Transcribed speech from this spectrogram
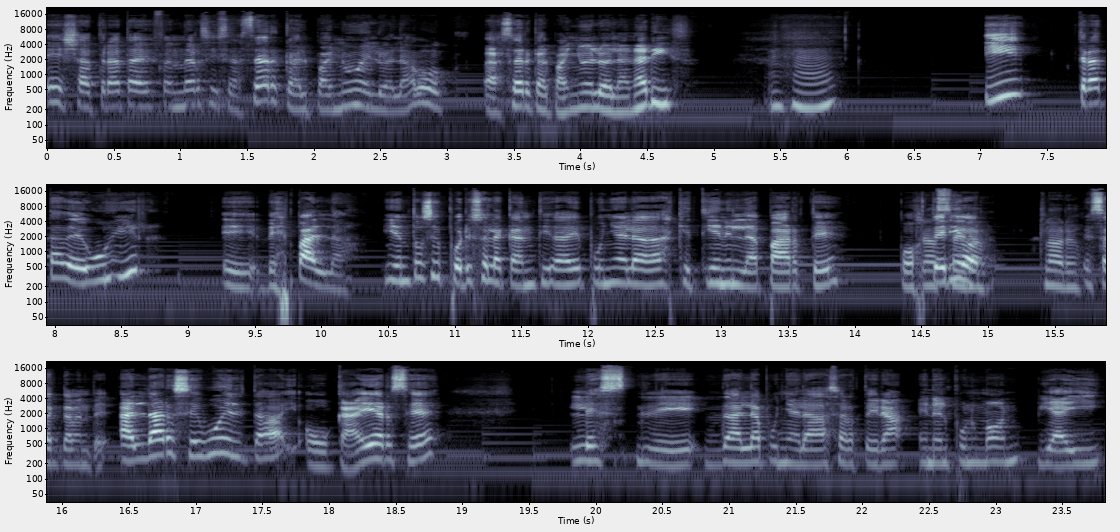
Ella trata de defenderse y se acerca el pañuelo a la boca, acerca el pañuelo a la nariz y trata de huir eh, de espalda. Y entonces por eso la cantidad de puñaladas que tiene en la parte posterior. Trasera. Claro. Exactamente. Al darse vuelta o caerse, les le da la puñalada certera en el pulmón y ahí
